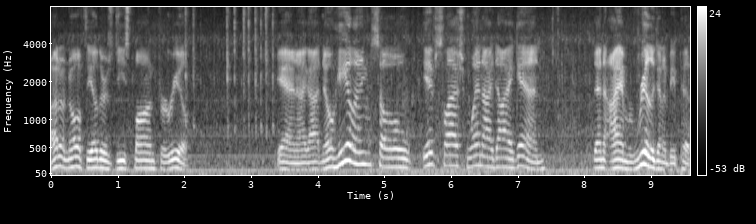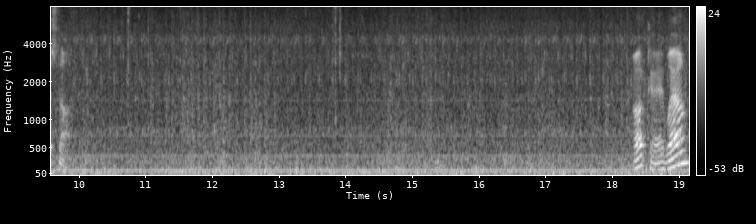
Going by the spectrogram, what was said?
I don't know if the others despawn for real. Yeah, and I got no healing, so if slash when I die again, then I am really going to be pissed off. Okay, well...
